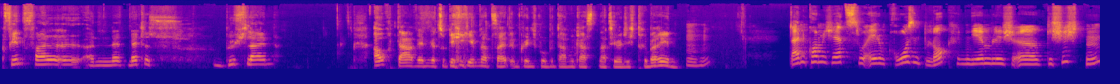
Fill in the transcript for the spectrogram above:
auf jeden Fall ein net- nettes Büchlein. Auch da werden wir zu gegebener Zeit im Königsbube Damengast natürlich drüber reden. Mhm. Dann komme ich jetzt zu einem großen Block, nämlich äh, Geschichten.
